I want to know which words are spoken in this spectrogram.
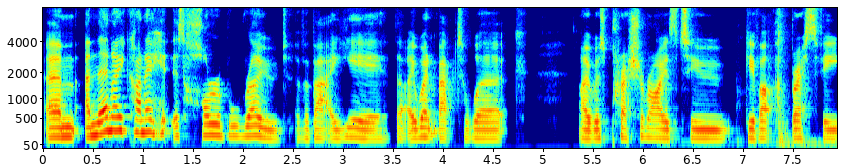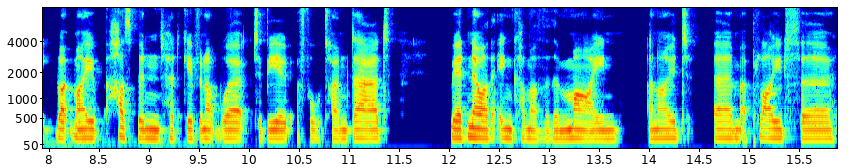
Um, and then I kind of hit this horrible road of about a year that I went back to work. I was pressurized to give up breastfeed. Like my husband had given up work to be a, a full time dad. We had no other income other than mine. And I'd um, applied for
